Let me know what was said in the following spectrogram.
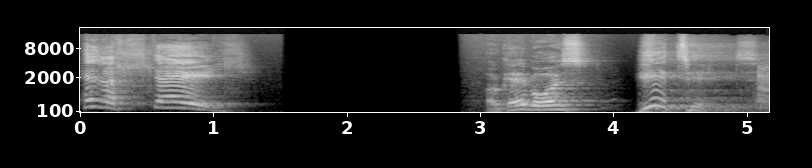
Hit the stage! Okay, boys. Hit it!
